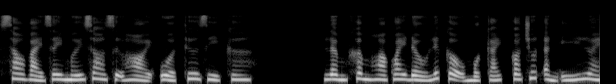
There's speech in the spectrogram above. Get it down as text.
sau vài giây mới do dự hỏi, ủa thư gì cơ? Lâm Khâm Hòa quay đầu liếc cậu một cái, có chút ẩn ý lóe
